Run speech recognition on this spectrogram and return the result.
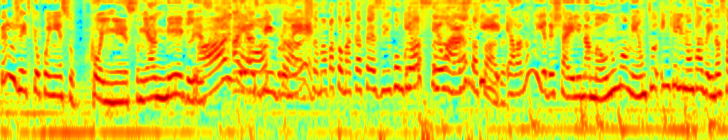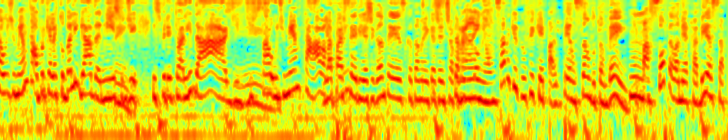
pelo jeito que eu conheço, conheço minha amigles, Ai, a Yasmin Brunet. Chama pra tomar cafezinho com Eu, croissant, eu né, acho safada? que ela não ia deixar ele na mão num momento em que ele não tá bem da saúde mental, porque ela é toda ligada nisso Sim. de espiritualidade, Sim. de saúde mental. E a tem- parceria gigantesca também que a gente Estranho. Sabe o que eu fiquei pensando também? Que passou pela minha cabeça?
